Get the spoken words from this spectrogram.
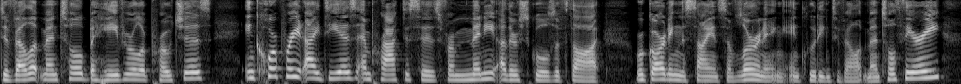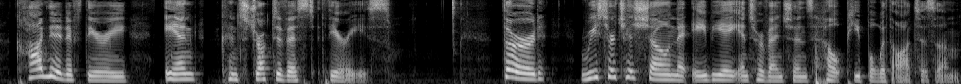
developmental behavioral approaches, incorporate ideas and practices from many other schools of thought regarding the science of learning, including developmental theory, cognitive theory, and constructivist theories. Third, research has shown that ABA interventions help people with autism.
